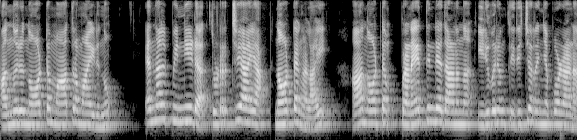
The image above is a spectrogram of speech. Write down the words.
അന്നൊരു നോട്ടം മാത്രമായിരുന്നു. എന്നാൽ പിന്നീട് തുടർച്ചയായ നോട്ടങ്ങളായി. ആ നോട്ടം പ്രണയത്തിന്റെതാണെന്ന് ഇരുവരും തിരിച്ചറിഞ്ഞപ്പോഴാണ്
